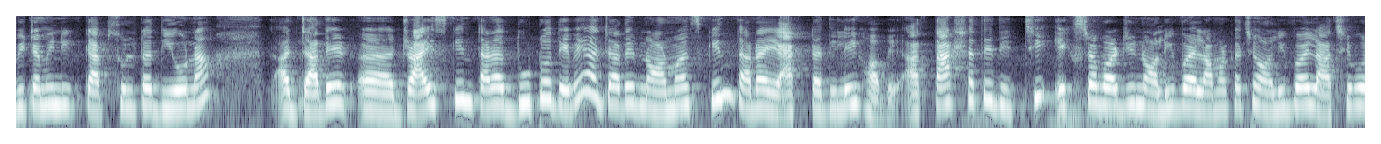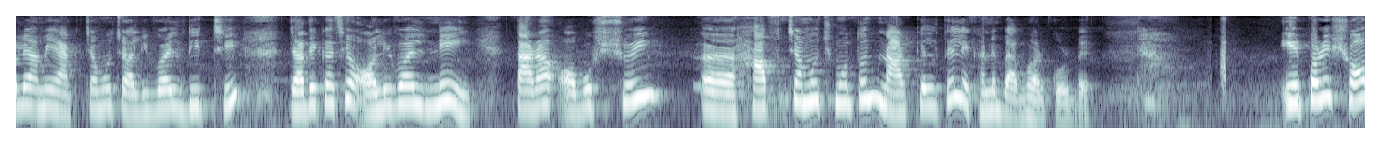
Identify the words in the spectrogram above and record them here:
ভিটামিন ক্যাপসুলটা দিও না। আর যাদের ড্রাই স্কিন তারা দুটো দেবে, আর যাদের নর্মাল স্কিন তারা একটা দিলেই হবে। আর তার সাথে দিচ্ছি এক্সট্রা ভার্জিন অলিভ অয়েল আমার কাছে অলিভ অয়েল আছে বলে আমি এক চামচ অলিভ অয়েল দিচ্ছি। যাদের কাছে অলিভ অয়েল নেই, তারা অবশ্যই হাফ চামচ মতন নারকেল তেল এখানে ব্যবহার করবে। এরপরে সব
